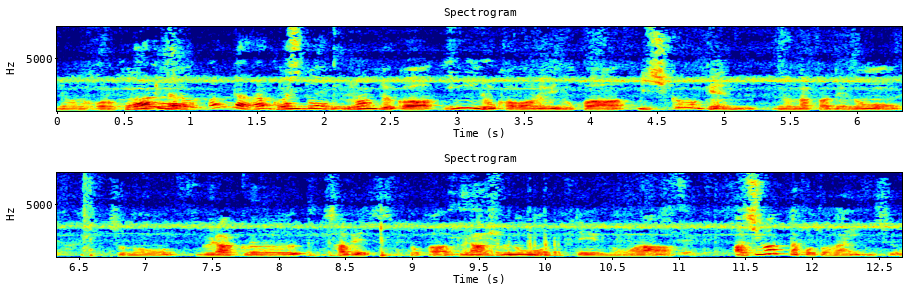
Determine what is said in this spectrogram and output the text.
いやだから本うあるんだろうなかも当しれなんていうかいいのか悪いのか石川県の中でのそのブラック差別とかブラックのっていうのは味わったことないんですよ。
